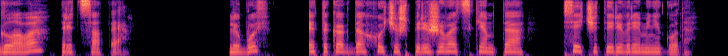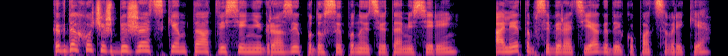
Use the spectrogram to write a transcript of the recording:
Глава 30. Любовь — это когда хочешь переживать с кем-то все четыре времени года. Когда хочешь бежать с кем-то от весенней грозы под усыпанную цветами сирень, а летом собирать ягоды и купаться в реке.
